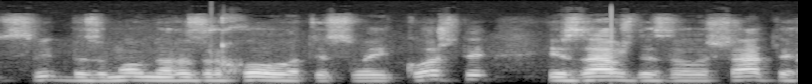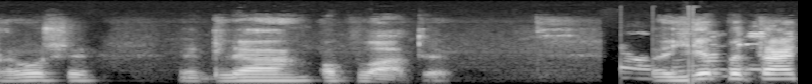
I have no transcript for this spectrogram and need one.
слід безумовно розраховувати свої кошти і завжди залишати гроші для оплати. Е, Є питання.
